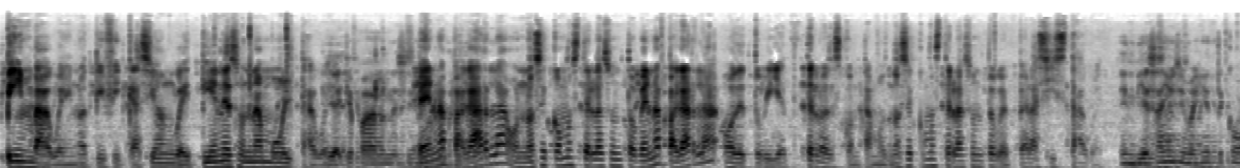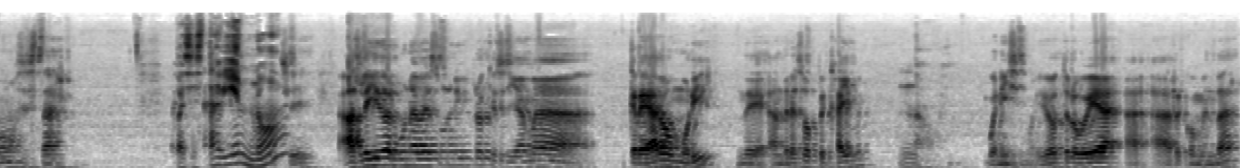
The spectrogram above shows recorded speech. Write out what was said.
Pimba, güey, notificación, güey. Tienes una multa, Y güey. hay que pagarla en Ven a pagarla o no sé cómo esté el asunto. Ven a pagarla o de tu billete te lo descontamos. No sé cómo esté el asunto, güey, pero así está, güey. En 10 años, imagínate cómo vamos a estar. Pues está bien, ¿no? Sí. ¿Has leído alguna vez un libro que se llama Crear o Morir de Andrés Oppenheimer? No, güey. Buenísimo. Yo te lo voy a, a- a recomendar.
